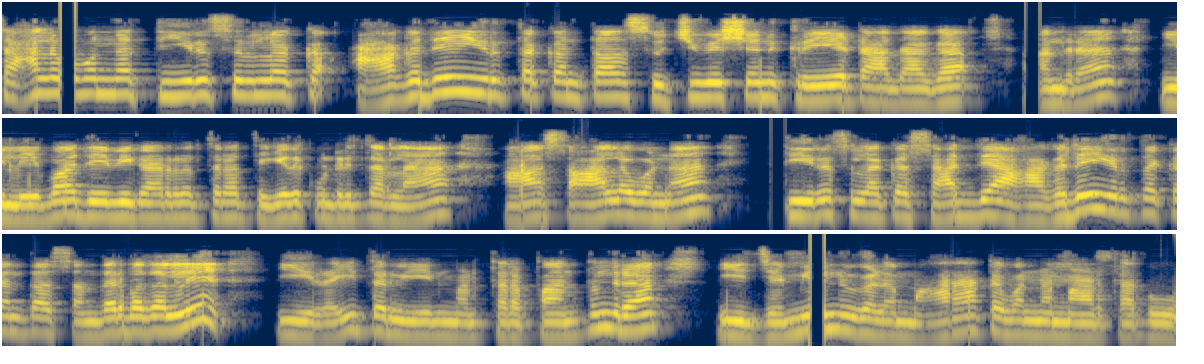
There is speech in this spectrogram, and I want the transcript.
ಸಾಲವನ್ನ ತೀರಿಸಲಕ್ಕ ಆಗದೇ ಇರತಕ್ಕಂತ ಸಿಚುವೇಶನ್ ಕ್ರಿಯೇಟ್ ಆದಾಗ ಅಂದ್ರ ಈ ಲೇವಾದೇವಿಗಾರರ ಹತ್ರ ತೆಗೆದುಕೊಂಡಿರ್ತಾರಲ್ಲ, ಆ ಸಾಲವನ್ನ ತೀರಿಸ್ಲಕ್ಕ ಸಾಧ್ಯ ಆಗದೇ ಇರತಕ್ಕಂತ ಸಂದರ್ಭದಲ್ಲಿ ಈ ರೈತರು ಏನ್ ಮಾಡ್ತಾರಪ್ಪ ಅಂತಂದ್ರ ಈ ಜಮೀನುಗಳ ಮಾರಾಟವನ್ನ ಮಾಡ್ತಾರೋ.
